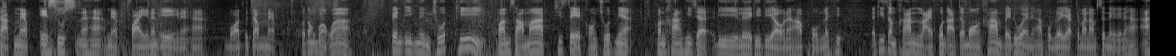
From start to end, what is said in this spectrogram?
จากแมปเอซุสนะฮะ แมปไฟนั่นเองนะฮะ บอสประจำแมปก็ต้องบอกว่า เป็นอีกหนึ่งชุดที่ความสามารถพิเศษของชุดเนี่ยค่อนข้างที่จะดีเลยทีเดียวนะครับ ผมและที่และที่สำคัญหลายคนอาจจะมองข้ามไปด้วยนะครับ ผมเลยอยากจะมานำเสนอนะฮะอะ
